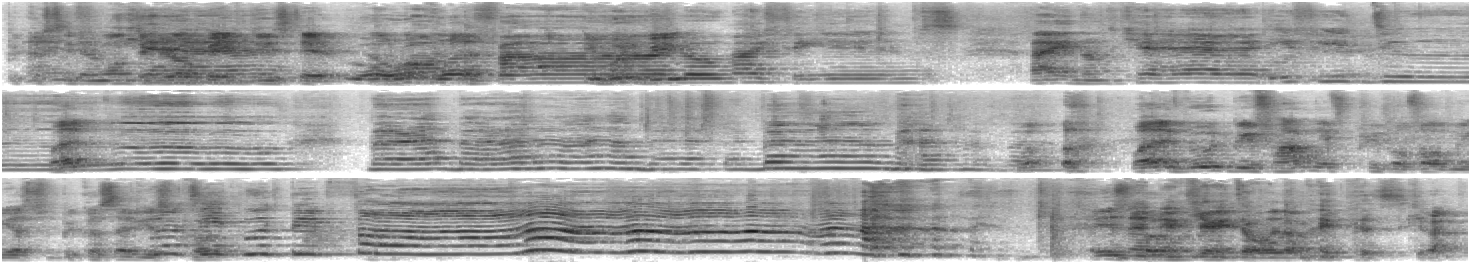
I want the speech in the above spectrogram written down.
Because I if you want to grow big care. this day, I oh, wanna well, it would be- follow my fears. I don't care if you do. Well- Well, well, it would be fun if people follow me just because I just. But it would be fun. I just Nej, nu kan jag inte hålla mig för skratt.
